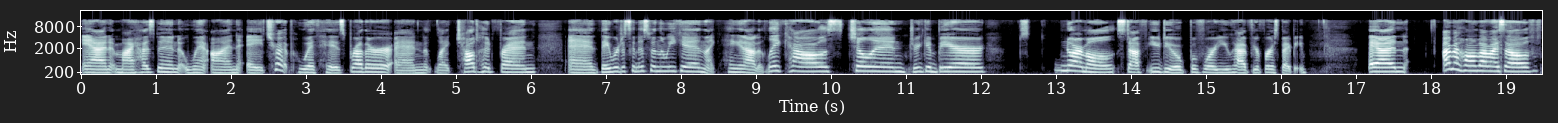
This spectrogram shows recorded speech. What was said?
and my husband went on a trip with his brother and like childhood friend and they were just going to spend the weekend like hanging out at lake house chilling drinking beer normal stuff you do before you have your first baby. And i'm at home by myself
